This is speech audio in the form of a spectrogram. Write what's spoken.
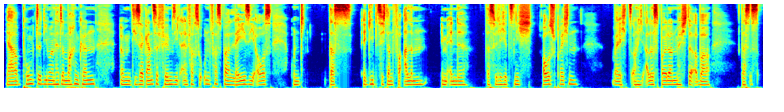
ja, Punkte, die man hätte machen können. Ähm, dieser ganze Film sieht einfach so unfassbar lazy aus und das ergibt sich dann vor allem im Ende. Das will ich jetzt nicht aussprechen, weil ich jetzt auch nicht alles spoilern möchte, aber das ist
